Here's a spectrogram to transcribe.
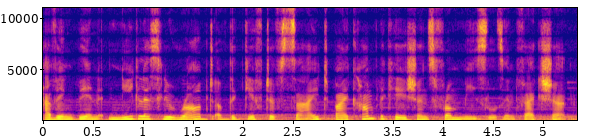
having been needlessly robbed of the gift of sight by complications from measles infection.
